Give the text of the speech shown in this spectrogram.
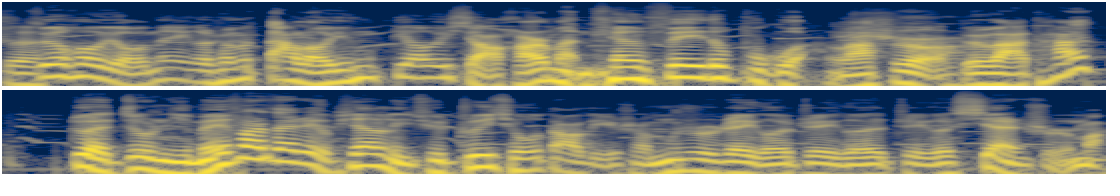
对最后有那个什么大老鹰叼一小孩满天飞都不管了，是，对吧？他对，就是你没法在这个片里去追求到底什么是这个这个这个现实嘛，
